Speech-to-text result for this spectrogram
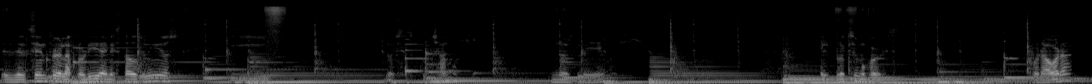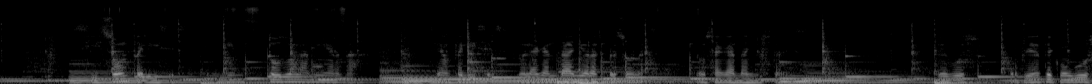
desde el centro de la Florida en Estados Unidos y nos escuchamos, nos leemos el próximo jueves. Por ahora, si son felices, envíen todo a la mierda. Sean felices, no le hagan daño a las personas, no se hagan daño a ustedes. Soy Gus, confiésate con Gus,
